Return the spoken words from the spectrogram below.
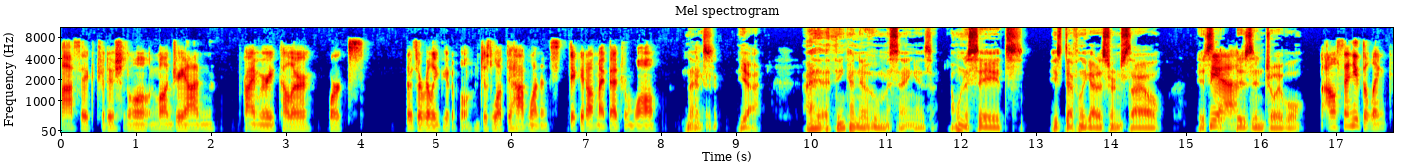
classic traditional Mondrian primary color works. Those are really beautiful. I just love to have one and stick it on my bedroom wall. Nice. yeah. I, I think I know who Masang is. I want to say it's he's definitely got a certain style. It's Yeah. it is enjoyable. I'll send you the link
